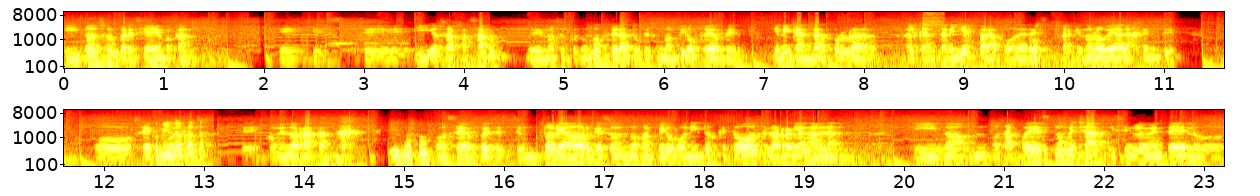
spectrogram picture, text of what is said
Y todo eso me parecía bien bacán. Eh, este, y o sea, pasar de, no sé, pues un Nosferatu que es un vampiro feo que tiene que andar por las alcantarillas para poder, este, para que no lo vea la gente. O ser, Comiendo pues, rata. este, comiendo rata. O ser pues este un toreador que son los vampiros bonitos que todos se lo arreglan hablando y no o sea puedes no mechar y simplemente lo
